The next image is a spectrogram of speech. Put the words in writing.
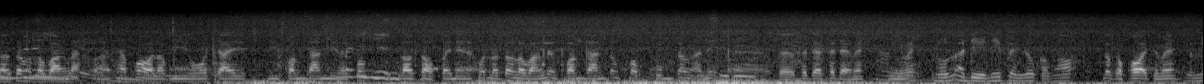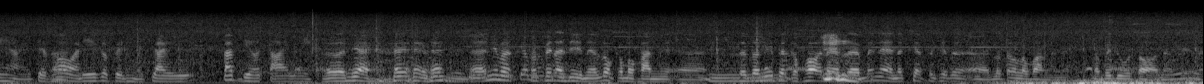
เราต้องระวังละว่าถ้าพ่อเรามีหัวใจมีความดันมีอะไรปุ๊บเราต่อไปในอนาคตเราต้องระวังเรื่องความดันต้องควบคุมต้องอันนี้อ่าแต่เข้าใจเข้าใจไหมมีไหมผมอดีตนี่เป็นโรคกระเพาะโรคกระเพาะใช่ไหมยังไม่หายแต่พ่ออันนี้ก็เป็นหัวใจแป๊บเดียวตายเลย เออเนี่ยเออนี่มันมันเป็นอดีตเนี่ยโรคกรรมพันธุ์เนี่ยเอออมแต่ตอนนี้เป็นกระเพาะเนี่ยแต่ไม่แน่นะเครียดไปเครียดไปเออเราต้องระวังนะเราไปดูต่อนะเห็นไหม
